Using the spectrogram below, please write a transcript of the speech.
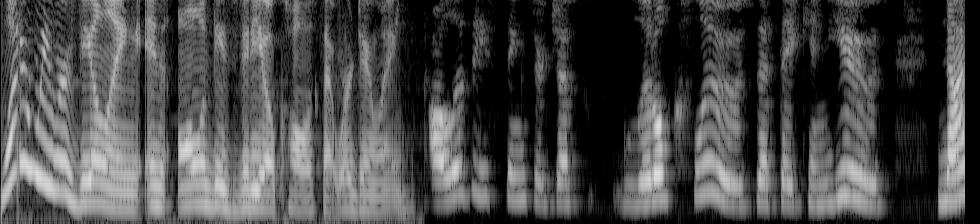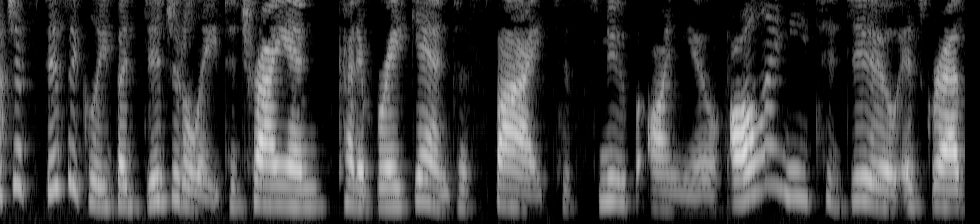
What are we revealing in all of these video calls that we're doing? All of these things are just little clues that they can use not just physically, but digitally to try and kind of break in, to spy, to snoop on you. All I need to do is grab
